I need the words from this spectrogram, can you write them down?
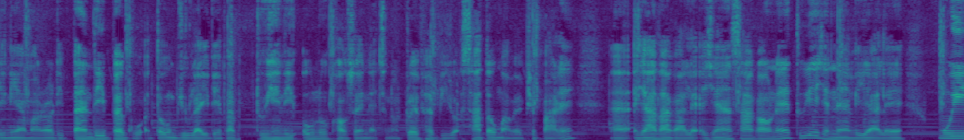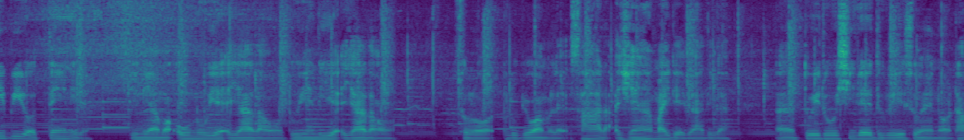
ဒီနေရာမှာတော့ဒီပန်းသေးဘက်ကိုအသုံးပြုလိုက်တယ်ဗျဒူရင်ဒီအုံနှုတ်ခေါက်ဆွဲနဲ့ကျွန်တော်တွဲဖက်ပြီးတော့စားသုံးမှာပဲဖြစ်ပါတယ်အဲအရသာကလည်းအရန်စားကောင်းတယ်သူ့ရဲ့ရနံလေးကလည်းမှုေးပြီးတော့တင်းနေတယ် ဒီနေရာမှာအုံနှုတ်ရဲ့အရသာရောဒူရင်ဒီရဲ့အရသာရောဆိုတော့ဘယ်လိုပြောရမလဲစားရတာအရန်မိုက်တယ်ဗျာဒီလားအဲတွေးတိုးရှိတဲ့သူတွေဆိုရင်တော့ဒါ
